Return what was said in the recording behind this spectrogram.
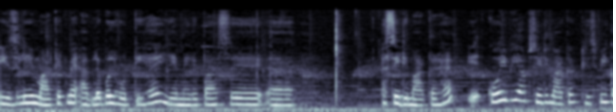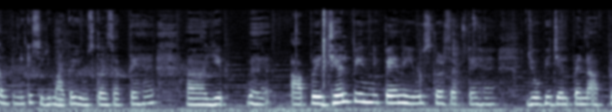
इजीली मार्केट में अवेलेबल होती है ये मेरे पास सी डी मार्कर है। कोई भी आप सी डी मार्कर किसी भी कंपनी की सी डी मार्कर यूज़ कर सकते हैं। आ, ये आप जेल पेन पेन यूज़ कर सकते हैं। जो भी जेल पेन आप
